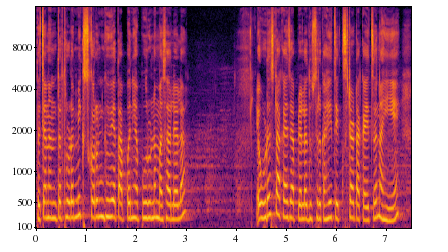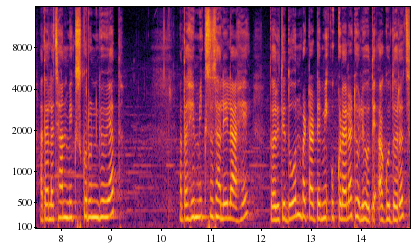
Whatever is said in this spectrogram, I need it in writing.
त्याच्यानंतर थोडं मिक्स करून घेऊयात आपण ह्या पूर्ण मसाल्याला. एवढंच टाकायचं आपल्याला. दुसरं काहीच एक्स्ट्रा टाकायचं नाही आहे आता याला छान मिक्स करून घेऊयात. आता हे मिक्स झालेलं आहे. तर इथे दोन बटाटे मी उकडायला ठेवले होते अगोदरच.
